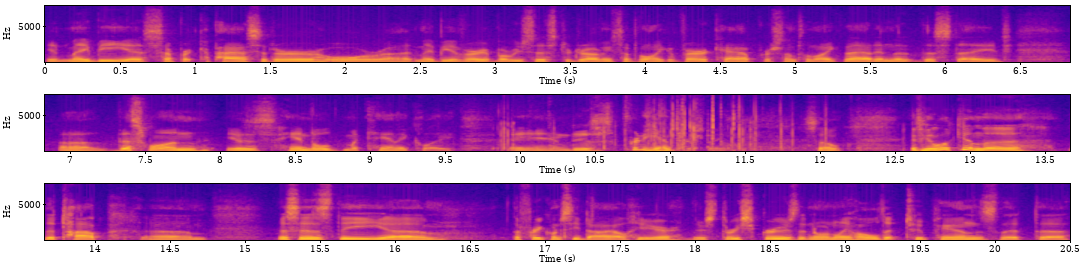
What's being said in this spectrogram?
it may be a separate capacitor or uh, it may be a variable resistor driving something like a Varicap or something like that in the, the stage. Uh, this one is handled mechanically and is pretty interesting. So if you look in the, the top, um, this is the, um, the frequency dial here. There's three screws that normally hold it, two pins that, uh,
